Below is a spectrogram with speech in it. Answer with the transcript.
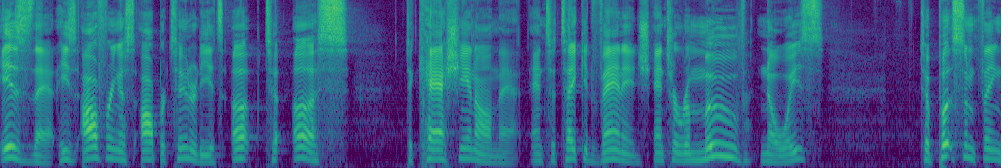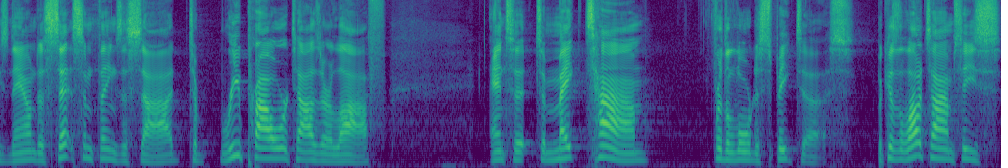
is that. He's offering us opportunity. It's up to us to cash in on that and to take advantage and to remove noise, to put some things down, to set some things aside, to reprioritize our life, and to, to make time for the Lord to speak to us. Because a lot of times He's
